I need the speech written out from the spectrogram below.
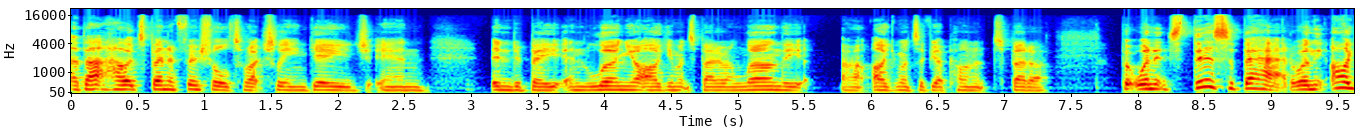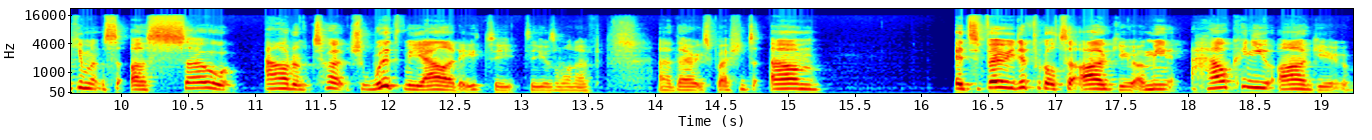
about how it's beneficial to actually engage in in debate and learn your arguments better and learn the uh, arguments of your opponents better. But when it's this bad, when the arguments are so out of touch with reality, to, to use one of uh, their expressions, um, it's very difficult to argue. I mean, how can you argue,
